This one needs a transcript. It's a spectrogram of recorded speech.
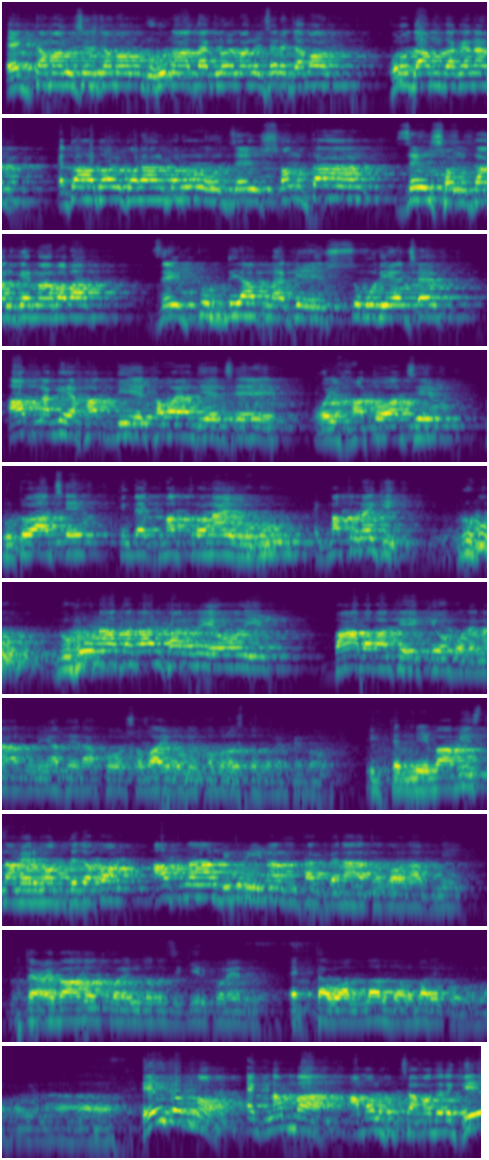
একটা মানুষের যেমন রুহু না থাকলে মানুষের যেমন কোনো দাম থাকে না। এত আদর করার পরও যে সন্তান, যে সন্তানকে মা বাবা যে টুট দিয়ে আপনাকে চুমু দিয়েছে, আপনাকে হাত দিয়ে খাওয়ায়া দিয়েছে, ওই হাতও আছে টুটো আছে, কিন্তু একমাত্র নাই রুহু। একমাত্র নাই কি? রুহু। রুহু না থাকার কারণে ওই মা বাবাকে কেউ বলে না, দুনিয়াতে রাখো, সবাই বলে খবরস্থ করে ফেলো। ঠিক তেমনি বাব ইসলামের মধ্যে যখন আপনার ভিতরে ইমান থাকবে না, তখন আপনি যত ইবাদত করেন, যত জিকির করেন একটা আল্লাহর দরবারে কবল হবে না। এই জন্য এক নাম্বার আমল হচ্ছে আমাদেরকে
